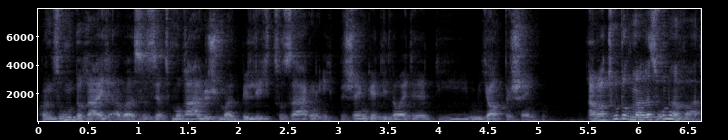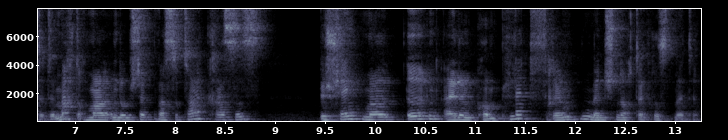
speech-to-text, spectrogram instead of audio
Konsumbereich, aber es ist jetzt moralisch mal billig zu sagen, ich beschenke die Leute, die mich auch beschenken. Aber tu doch mal das Unerwartete. Mach doch mal unter Umständen was total krasses. Beschenk mal irgendeinen komplett fremden Menschen nach der Christmette.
